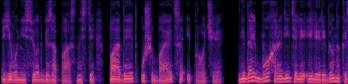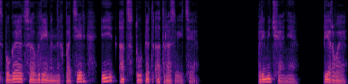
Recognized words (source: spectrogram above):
его несет безопасности, падает, ушибается и прочее. Не дай бог родители или ребенок испугаются временных потерь и отступят от развития. Примечание. Первое.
